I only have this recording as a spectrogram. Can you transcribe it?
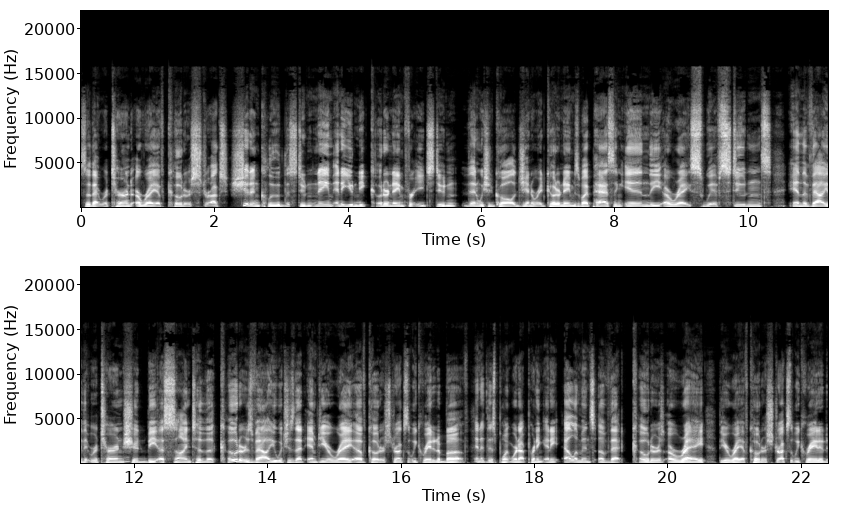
So that returned array of coder structs should include the student name and a unique coder name for each student. Then we should call generate coder names by passing in the array Swift students, and the value that returned should be assigned to the coder's value, which is that empty array of coder structs that we created above. And at this point, we're not printing any elements of that coder's array, the array of coder structs that we created.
